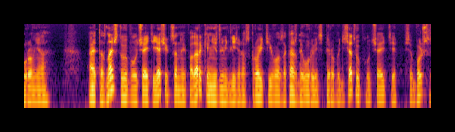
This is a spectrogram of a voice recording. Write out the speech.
уровня. А это значит, что вы получаете ящик ценными подарки, незамедлительно раскроете его. За каждый уровень с 1 по 10 вы получаете все больше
